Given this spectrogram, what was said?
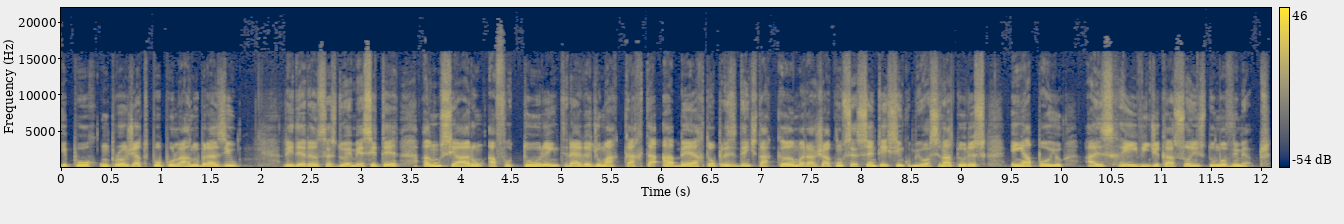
e por um projeto popular no Brasil. Lideranças do MST anunciaram a futura entrega de uma carta aberta ao presidente da Câmara, já com 65 mil assinaturas, em apoio às reivindicações do movimento.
